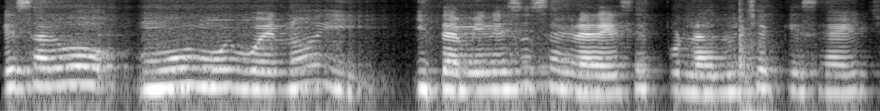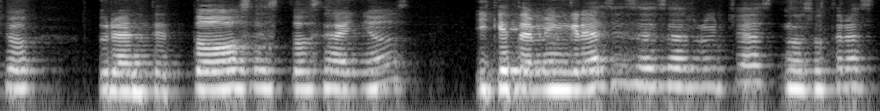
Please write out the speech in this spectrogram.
es algo muy, muy bueno y, y también eso se agradece por la lucha que se ha hecho durante todos estos años y que también gracias a esas luchas nosotras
